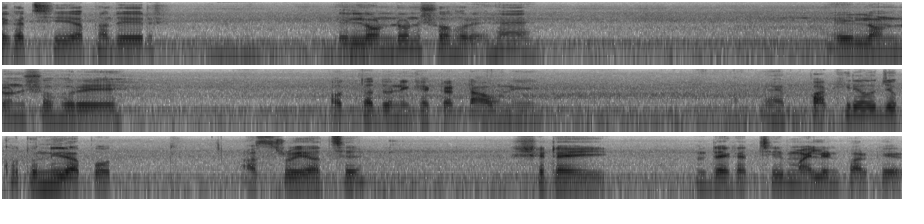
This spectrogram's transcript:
দেখাচ্ছি আপনাদের এই লন্ডন শহরে হ্যাঁ? এই লন্ডন শহরে অত্যাধুনিক একটা টাউনে পাখিরাও যে কত নিরাপদ আশ্রয় আছে, সেটাই দেখাচ্ছি। মাইল্যান্ড পার্কের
